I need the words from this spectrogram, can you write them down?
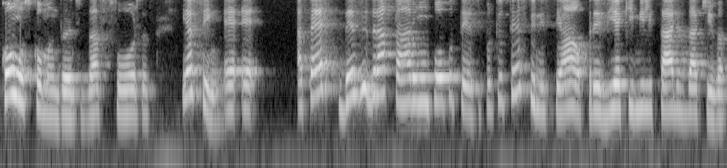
com os comandantes das forças. E assim, é, é, até desidrataram um pouco o texto, porque o texto inicial previa que militares da ativa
